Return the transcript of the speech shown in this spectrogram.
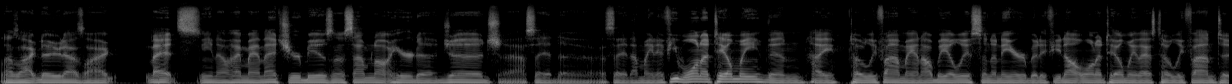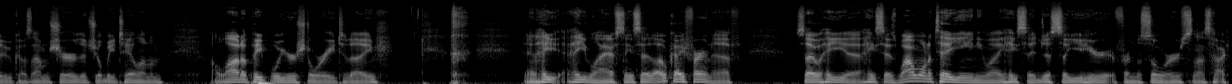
And I was like, "Dude, I was like, that's you know hey man that's your business i'm not here to judge i said uh, i said i mean if you want to tell me then hey totally fine man i'll be a listening ear but if you don't want to tell me that's totally fine too because i'm sure that you'll be telling a lot of people your story today and he he laughs and he says okay fair enough. So he uh, he says well i want to tell you anyway. He said just so you hear it from the source. And i was like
